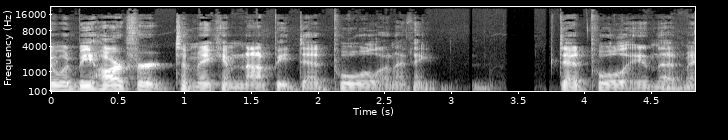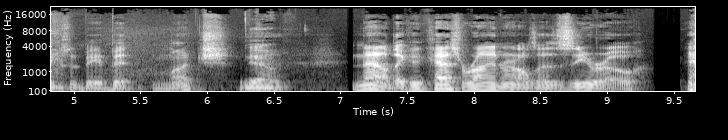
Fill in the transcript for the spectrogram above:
it would be hard for to make him not be Deadpool, and I think Deadpool in that mix would be a bit much. Yeah. Now they could cast Ryan Reynolds as Zero.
